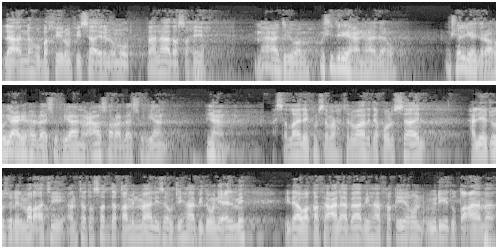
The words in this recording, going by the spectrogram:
لا أنه بخيل في سائر الأمور. فهل هذا صحيح؟ ما أدري والله. وش يدريه عن هذا هو؟ وش اللي يدراه؟ يعرف أبا سفيان وعاصر أبا سفيان. نعم. أحسن الله إليكم سماحة الوالد. يقول السائل هل يجوز للمرأة أن تتصدق من مال زوجها بدون علمه؟ إذا وقف على بابها فقير يريد طعاما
